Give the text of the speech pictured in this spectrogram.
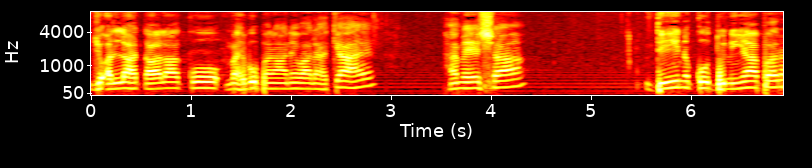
جو اللہ تعالیٰ کو محبوب بنانے والا کیا ہے؟ ہمیشہ دین کو دنیا پر،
